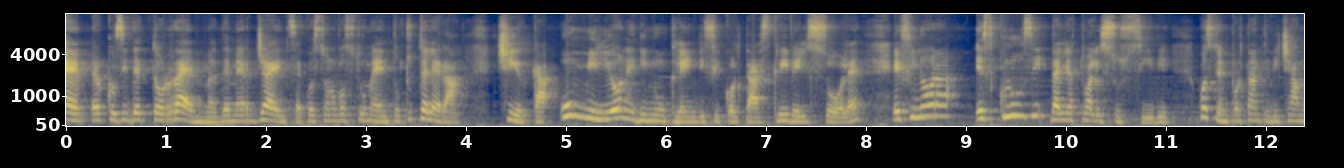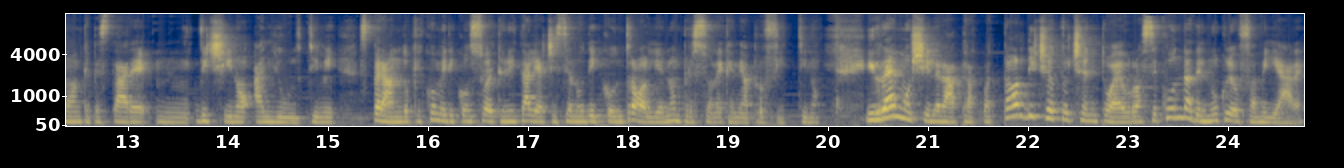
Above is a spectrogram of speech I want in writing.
il cosiddetto REM d'emergenza, questo nuovo strumento tutelerà circa un milione di nuclei in difficoltà, scrive il Sole, e finora esclusi dagli attuali sussidi. Questo è importante diciamo anche per stare mh, vicino agli ultimi, sperando che come di consueto in Italia ci siano dei controlli e non persone che ne approfittino. Il REM oscillerà tra 14 e 800 euro a seconda del nucleo familiare,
